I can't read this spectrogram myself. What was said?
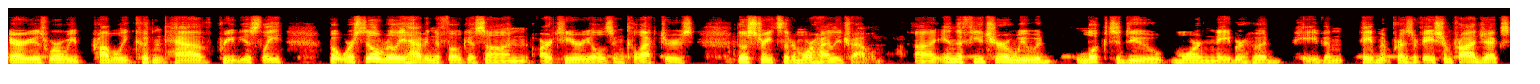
areas where we probably couldn't have previously but we're still really having to focus on arterials and collectors, those streets that are more highly traveled. Uh, in the future, we would look to do more neighborhood pavement, pavement preservation projects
